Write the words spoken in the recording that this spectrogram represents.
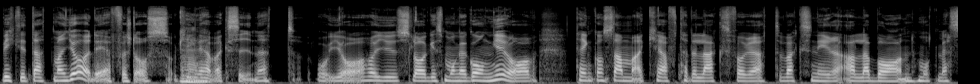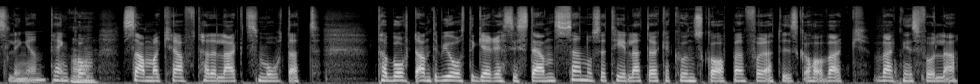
viktigt att man gör det förstås kring mm. det här vaccinet. Och jag har ju slagits många gånger av, tänk om samma kraft hade lagts för att vaccinera alla barn mot mässlingen. Tänk mm. om samma kraft hade lagts mot att ta bort antibiotikaresistensen och se till att öka kunskapen för att vi ska ha verk, verkningsfulla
